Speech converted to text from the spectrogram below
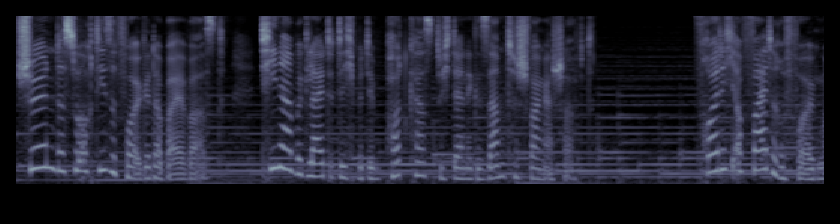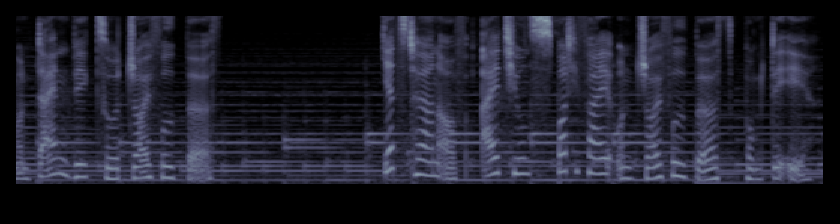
Schön, dass du auch diese Folge dabei warst. Tina begleitet dich mit dem Podcast durch deine gesamte Schwangerschaft. Freu dich auf weitere Folgen und deinen Weg zur Joyful Birth. Jetzt hören auf iTunes, Spotify und joyfulbirth.de.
